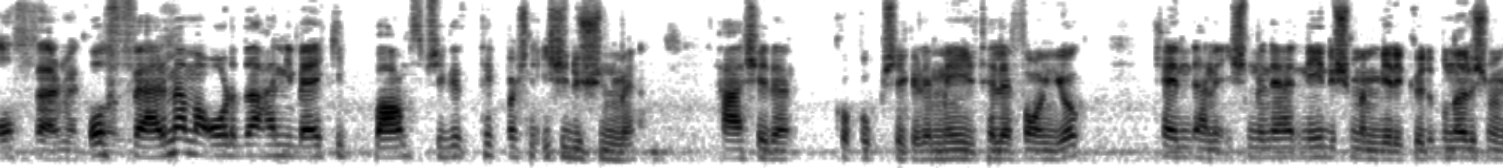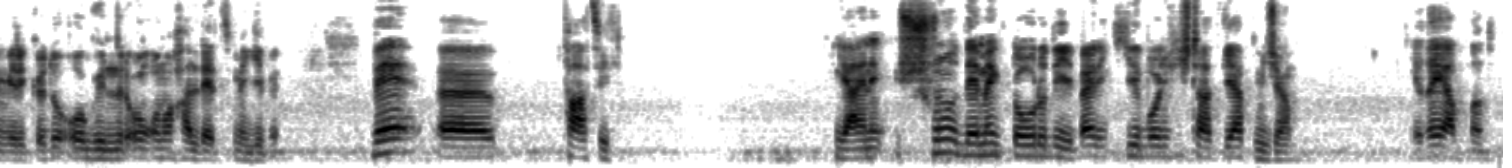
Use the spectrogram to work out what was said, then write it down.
Off vermek. off olabilir. verme ama orada hani belki bağımsız bir şekilde tek başına işi düşünme her şeyden kopuk bir şekilde mail telefon yok kendi hani şimdi ne, neyi düşünmem gerekiyordu bunları düşünmem gerekiyordu o günleri onu halletme gibi ve e, tatil. Yani şunu demek doğru değil. Ben iki yıl boyunca hiç tatil yapmayacağım. Ya da yapmadım.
